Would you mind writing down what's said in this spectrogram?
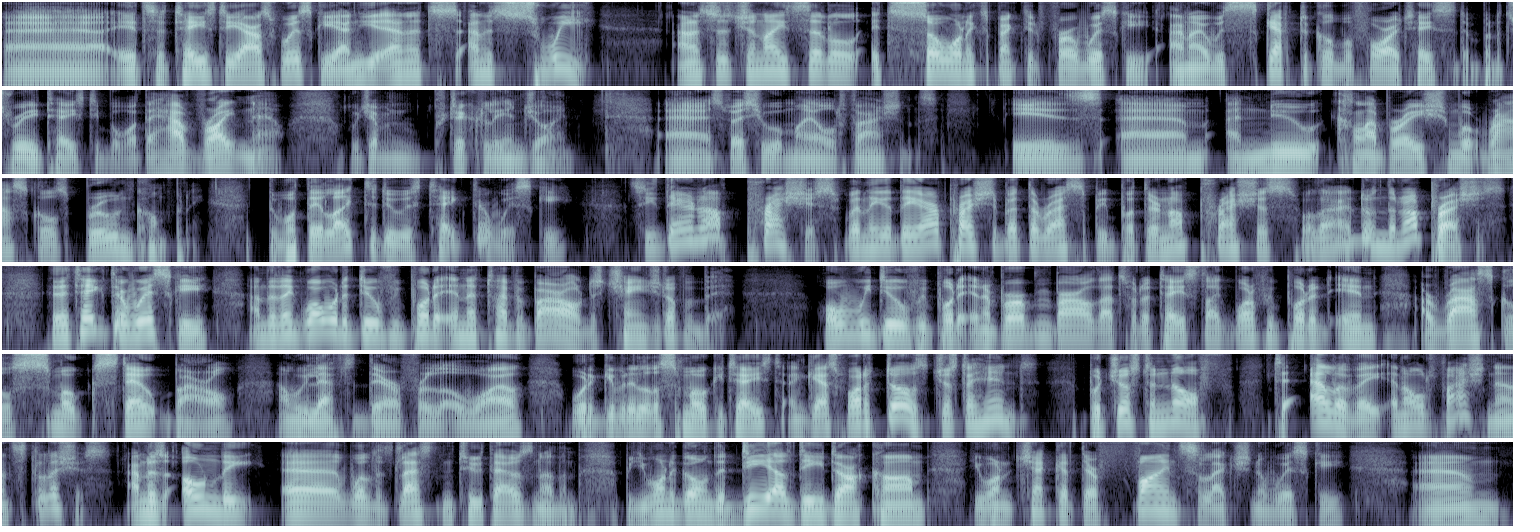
Uh, it's a tasty ass whiskey, and and it's and it's sweet, and it's such a nice little. It's so unexpected for a whiskey, and I was skeptical before I tasted it, but it's really tasty. But what they have right now, which I've been particularly enjoying, uh, especially with my old fashions, is um, a new collaboration with Rascals Brewing Company. What they like to do is take their whiskey See, they're not precious. When they they are precious about the recipe, but they're not precious. Well, they're not precious. They take their whiskey and they think, what would it do if we put it in a type of barrel? Just change it up a bit. What would we do if we put it in a bourbon barrel? That's what it tastes like. What if we put it in a Rascal smoked stout barrel and we left it there for a little while? Would it give it a little smoky taste? And guess what it does? Just a hint, but just enough to elevate an old fashioned, and it's delicious. And there's only, uh, well, there's less than 2,000 of them. But you want to go on the DLD.com, you want to check out their fine selection of whiskey, um,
